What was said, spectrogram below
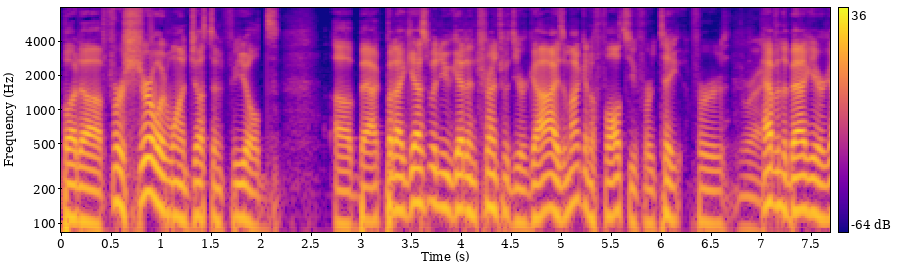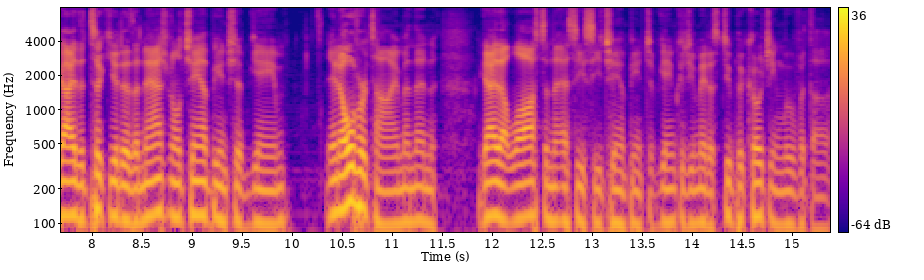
but uh, for sure would want Justin Fields uh, back. But I guess when you get entrenched with your guys, I'm not going to fault you for take for Right. having the back of your guy that took you to the national championship game in overtime, and then a guy that lost in the SEC championship game because you made a stupid coaching move with a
